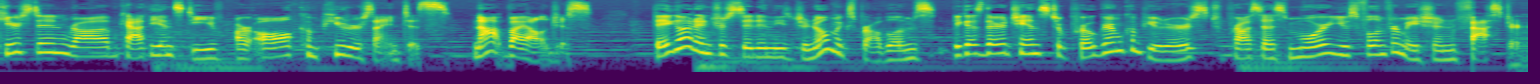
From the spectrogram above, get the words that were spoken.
Kirsten, Rob, Kathy, and Steve are all computer scientists, not biologists. They got interested in these genomics problems because they're a chance to program computers to process more useful information faster.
